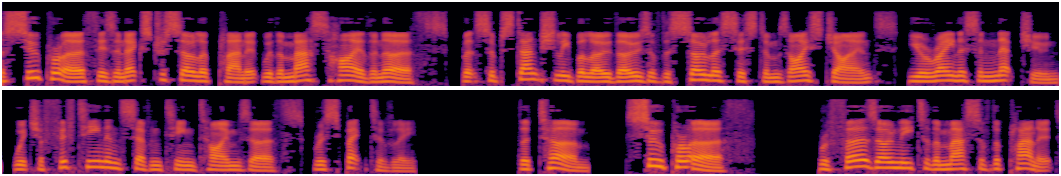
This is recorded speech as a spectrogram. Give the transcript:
A super-Earth is an extrasolar planet with a mass higher than Earth's, but substantially below those of the Solar System's ice giants, Uranus and Neptune, which are 15 and 17 times Earth's, respectively. The term, super-Earth, refers only to the mass of the planet,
